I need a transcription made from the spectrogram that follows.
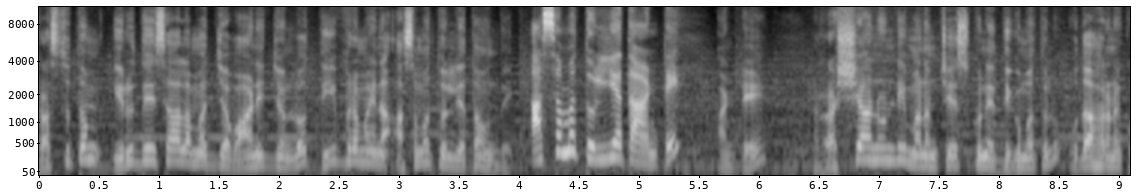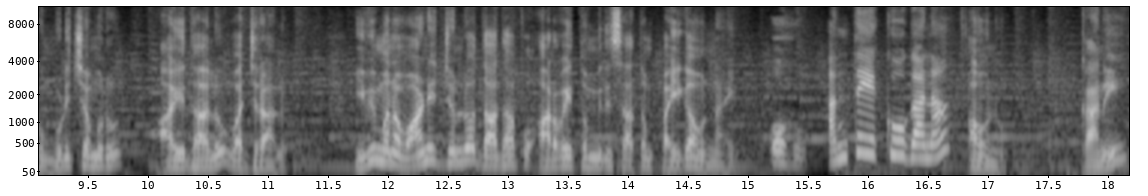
ప్రస్తుతం ఇరు దేశాల మధ్య వాణిజ్యంలో తీవ్రమైన అసమతుల్యత ఉంది. అసమతుల్యత అంటే? అంటే రష్యా నుండి మనం చేసుకునే దిగుమతులు ఉదాహరణకు ముడిచమురు ఆయుధాలు వజ్రాలు. ఇవి మన వాణిజ్యంలో దాదాపు అరవై తొమ్మిది శాతం పైగా ఉన్నాయి. ఓహో అంత ఎక్కువగానా? అవును. కానీ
